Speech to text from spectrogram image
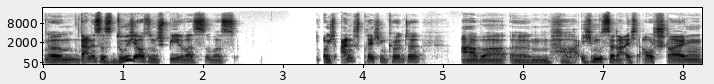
ähm, dann ist es durchaus ein Spiel, was, was euch ansprechen könnte. Aber ähm, ich musste da echt aussteigen.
